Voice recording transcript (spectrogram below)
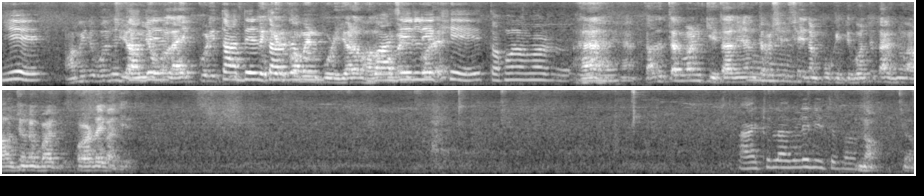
ইয়ে আমি তো বলছি আমি যখন লাইভ করি তাদের তারা কমেন্ট পড়ি যারা ভালো বাজে লেখে তখন আমার হ্যাঁ মানে হ্যাঁ তাদের তার মানে কি? তাদের জানতে হবে সেই নাম প্রকৃতি বলছে তার জন্য আলোচনা করাটাই বাজে। আর একটু লাগলে নিতে পারো। না না।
